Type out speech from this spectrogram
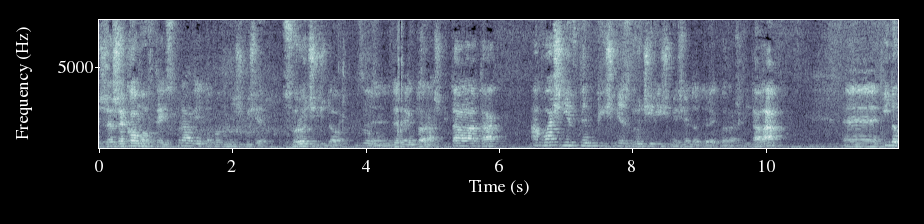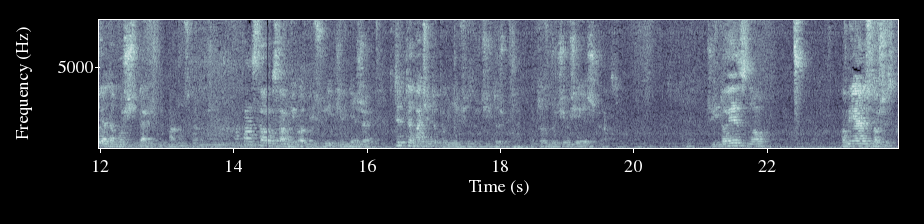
że rzekomo w tej sprawie to powinniśmy się zwrócić do yy, dyrektora szpitala, tak? A właśnie w tym piśmie zwróciliśmy się do dyrektora szpitala yy, i do wiadomości daliśmy Panu Staroście. A Pan Starosta mi odpisuje dziwnie, że w tym temacie to powinien się zwrócić do szpitala. No to zwróciłem się jeszcze raz. Czyli to jest, no, pomijając to wszystko.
